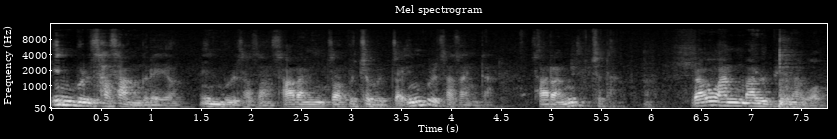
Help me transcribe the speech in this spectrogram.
인불사상 그래요. 인불사상 사람이 자 부처불자 인불사상이다. 사람이 부처다. 라고 한 말을 표현하고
